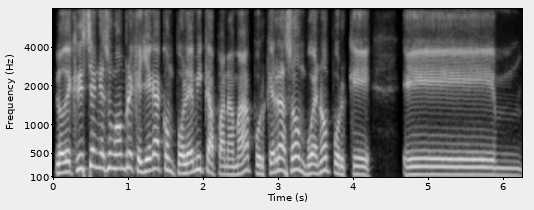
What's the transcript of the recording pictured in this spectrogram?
Lo de Cristian es un hombre que llega con polémica a Panamá. ¿Por qué razón? Bueno, porque em,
